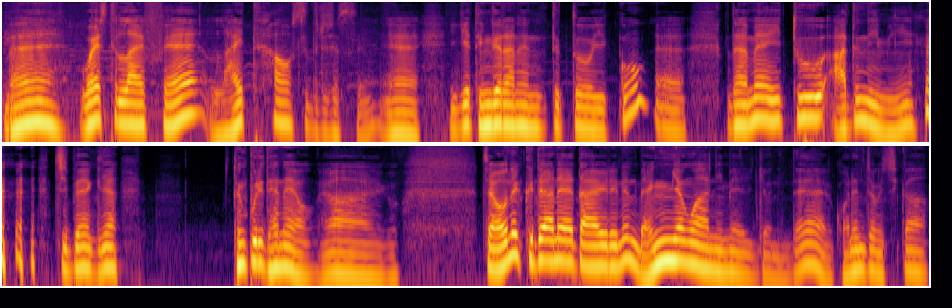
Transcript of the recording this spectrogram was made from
네, Westlife의 Lighthouse 들으셨어요. 예, 이게 등대라는 뜻도 있고, 예, 그 다음에 이 두 아드님이 집에 그냥 등불이 되네요. 아이고. 자, 오늘 그단의 다이리는 맹명화님의 일기였는데, 권현정 씨가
